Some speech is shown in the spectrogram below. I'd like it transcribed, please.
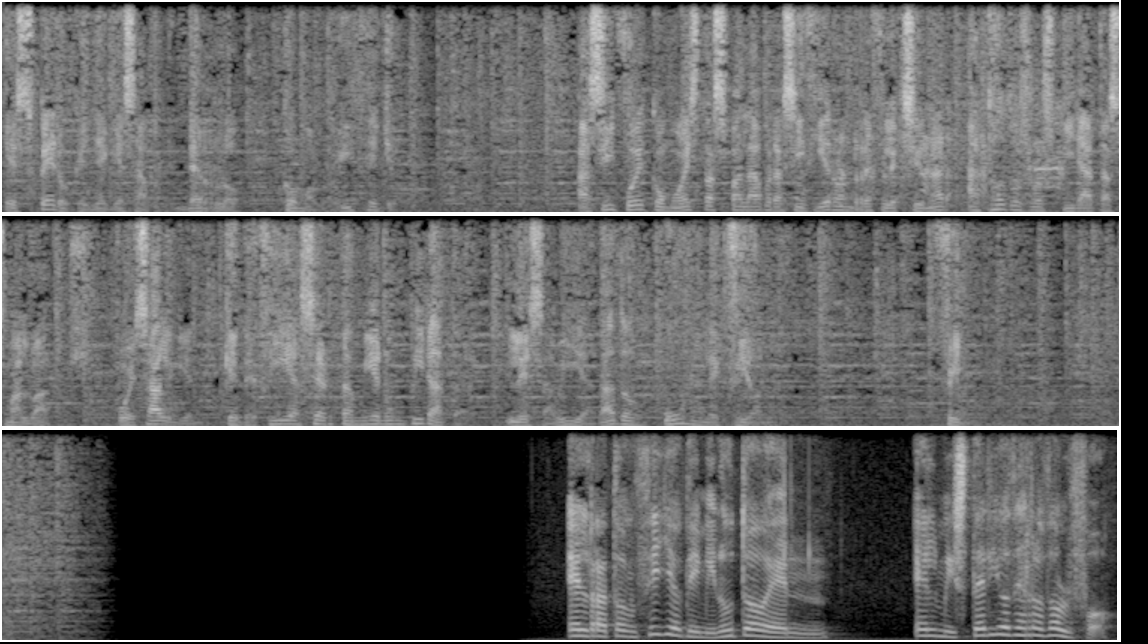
Espero que llegues a aprenderlo como lo hice yo. Así fue como estas palabras hicieron reflexionar a todos los piratas malvados, pues alguien que decía ser también un pirata les había dado una lección. Fin. El ratoncillo diminuto en El misterio de Rodolfo.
